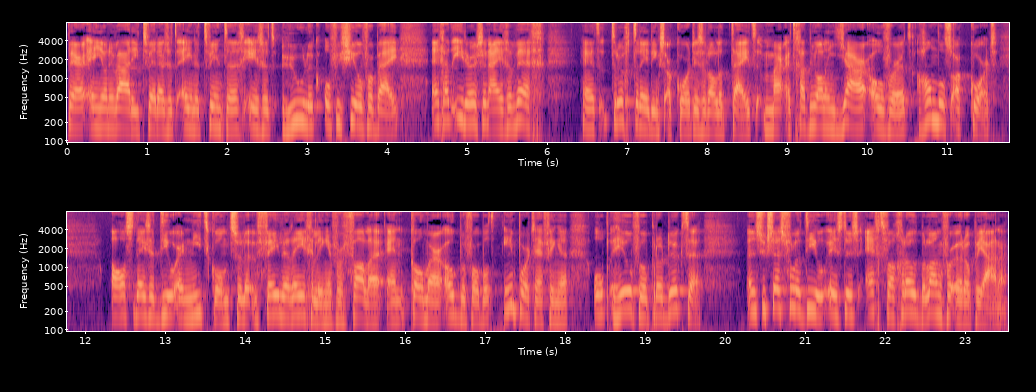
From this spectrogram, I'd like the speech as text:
Per 1 januari 2021 is het huwelijk officieel voorbij en gaat ieder zijn eigen weg. Het terugtredingsakkoord is er al een tijd, maar het gaat nu al een jaar over het handelsakkoord. Als deze deal er niet komt, zullen vele regelingen vervallen en komen er ook bijvoorbeeld importheffingen op heel veel producten. Een succesvolle deal is dus echt van groot belang voor Europeanen.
